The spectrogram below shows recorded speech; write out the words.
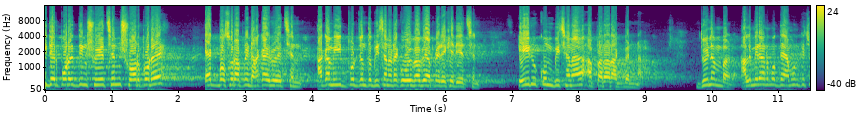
ঈদের পরের দিন শুয়েছেন, শোয়ার পরে এক বছর আপনি ঢাকায় রয়েছেন, আগামী ঈদ পর্যন্ত বিছানাটাকে ওইভাবে আপনি রেখে দিয়েছেন। এইরকম বিছানা আপনারা রাখবেন না। দুই নাম্বার, আলমিরার মধ্যে এমন কিছু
